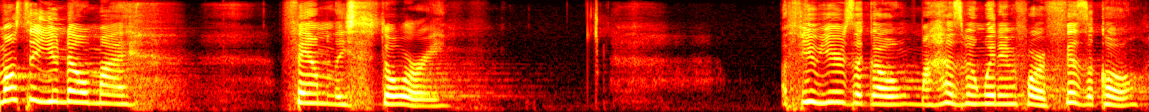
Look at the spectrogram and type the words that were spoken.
Most of you know my family story. A few years ago, my husband went in for a physical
